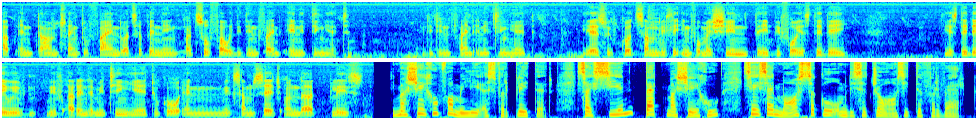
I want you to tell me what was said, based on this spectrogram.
up and down trying to find what's happening, but so far we didn't find anything yet. We didn't find anything yet. Yes, we've got some little information day before yesterday. Yesterday we've we've arranged a meeting here to go and make some search on that place. Die Mashego familie is verpletter. Sy seun, Pat Mashego, sê sy ma sukkel om die situasie te verwerk.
